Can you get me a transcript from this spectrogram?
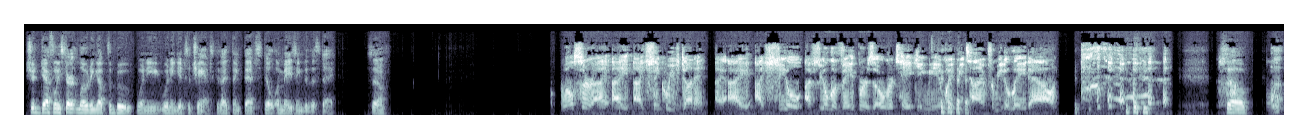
should definitely start loading up the boot when he when he gets a chance because I think that's still amazing to this day. So Well, sir, I, I, I think we've done it. I, I, I feel I feel the vapors overtaking me. It might be time for me to lay down. So, uh,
